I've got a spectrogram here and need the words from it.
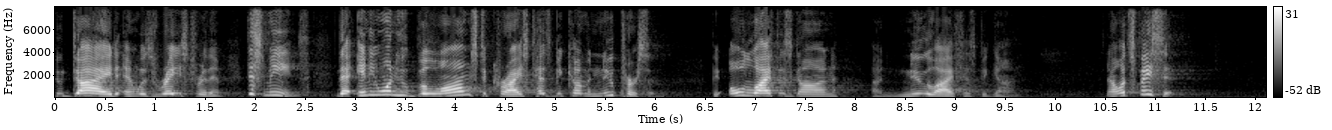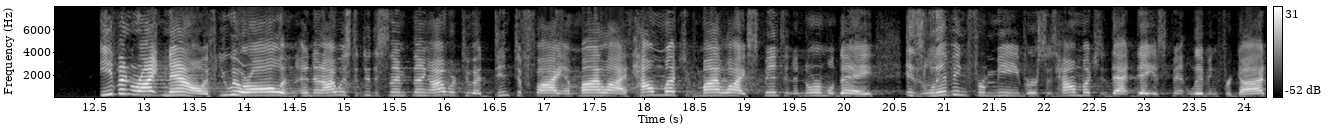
who died and was raised for them. This means that anyone who belongs to Christ has become a new person. The old life is gone, a new life has begun. Now, let's face it, even right now, if you were all, and, and I was to do the same thing, I were to identify in my life how much of my life spent in a normal day is living for me versus how much of that day is spent living for God,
